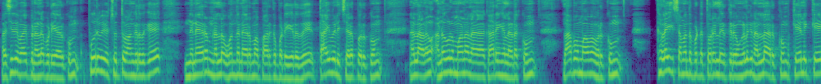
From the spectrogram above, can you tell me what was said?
வசதி வாய்ப்பு நல்லபடியாக இருக்கும். பூர்வீக சொத்து வாங்குறதுக்கு இந்த நேரம் நல்ல உகந்த நேரமாக பார்க்கப்படுகிறது. தாய்வழி சிறப்பு இருக்கும். நல்ல அனு அனுகூலமான காரியங்கள் நடக்கும். லாபமாகவும் இருக்கும். கலை சம்மந்தப்பட்ட துறையில் இருக்கிறவங்களுக்கு நல்லா இருக்கும். கேளிக்கை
